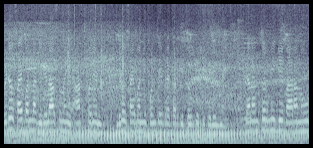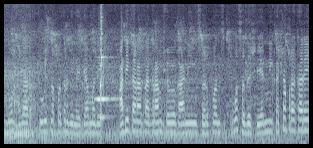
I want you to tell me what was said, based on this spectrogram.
बिडव साहेबांना दिलेलं असूनही आजपर्यंत बिडव साहेबांनी कोणत्याही प्रकारची चौकशी केलेली नाही. त्यानंतर मी जे बारा नऊ दोन हजार चोवीसला पत्र दिलं आहे त्यामध्ये अधिकाराचा ग्रामसेवक आणि सरपंच व सदस्य यांनी कशाप्रकारे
